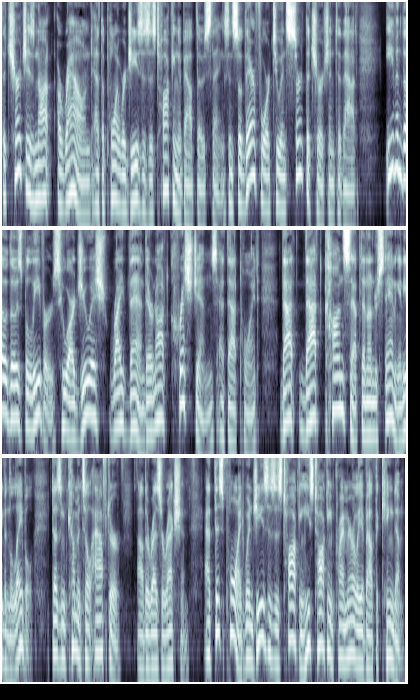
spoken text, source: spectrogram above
the church is not around at the point where Jesus is talking about those things. And so, therefore, to insert the church into that, even though those believers who are Jewish right then, they're not Christians at that point, that, that concept and understanding, and even the label, doesn't come until after uh, the resurrection. At this point, when Jesus is talking, he's talking primarily about the kingdom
